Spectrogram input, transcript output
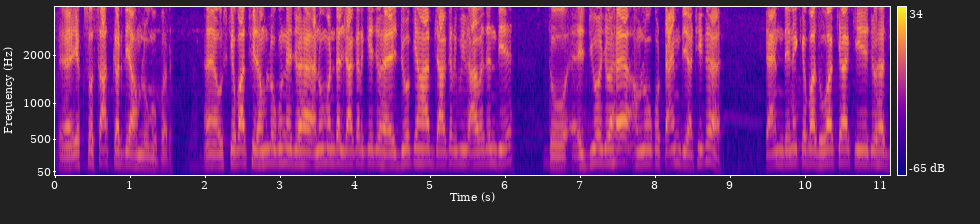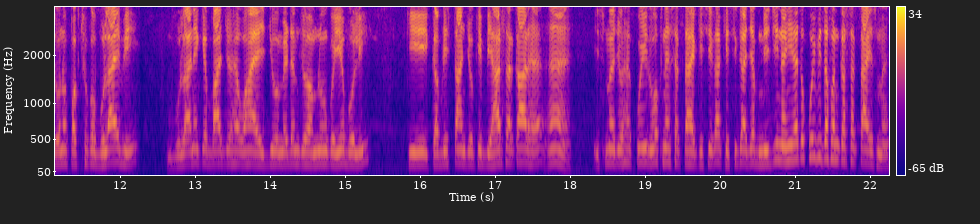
एक सौ सात कर दिया हम लोगों पर हैं उसके बाद फिर हम लोगों ने जो है अनुमंडल जाकर के जो है एच के यहाँ जाकर भी आवेदन दिए तो एच जो है हम लोगों को टाइम दिया ठीक है टाइम देने के बाद हुआ क्या कि जो है दोनों पक्षों को बुलाए भी बुलाने के बाद जो है वहाँ एच मैडम जो हम लोगों को ये बोली कि कब्रिस्तान जो कि बिहार सरकार है, हैं, इसमें जो है कोई रोक नहीं सकता है किसी का किसी का जब निजी नहीं है तो कोई भी दफन कर सकता है इसमें,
